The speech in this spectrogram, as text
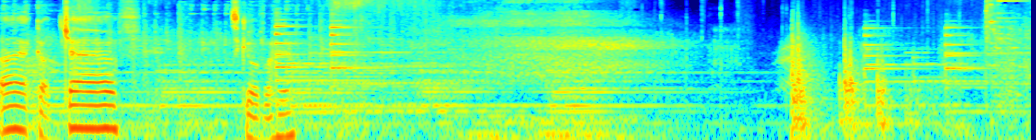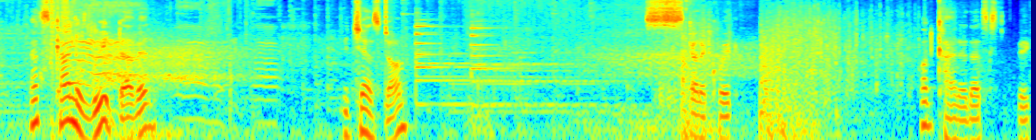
I got Jeff. Let's go over here. That's kind of weird, David. Good chance, John. It's kinda quick. What kinda, that's big.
